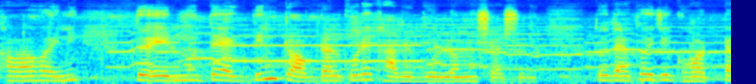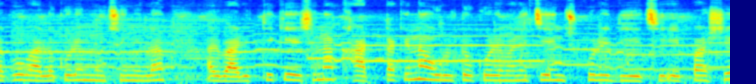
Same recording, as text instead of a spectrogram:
খাওয়া হয়নি। তো এর মধ্যে একদিন টক ডাল করে খাবে বলল আমার শাশুড়ি। তো দেখো এই যে ঘরটাকেও ভালো করে মুছে নিলাম। আর বাড়ির থেকে এসে না খাটটাকে না উল্টো করে মানে চেঞ্জ করে দিয়েছি। এপাশে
